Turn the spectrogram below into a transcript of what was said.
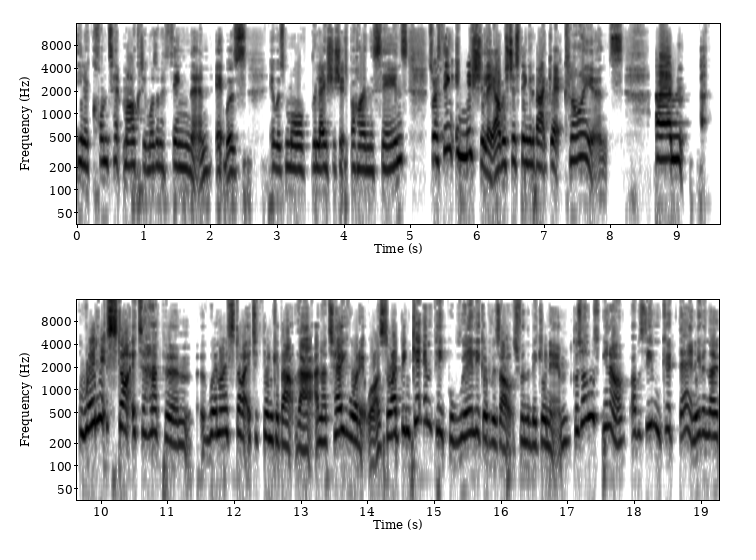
you know content marketing wasn't a thing then it was it was more relationships behind the scenes so i think initially i was just thinking about get clients um, when it started to happen when i started to think about that and i'll tell you what it was so i'd been getting people really good results from the beginning because i was you know i was even good then even though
